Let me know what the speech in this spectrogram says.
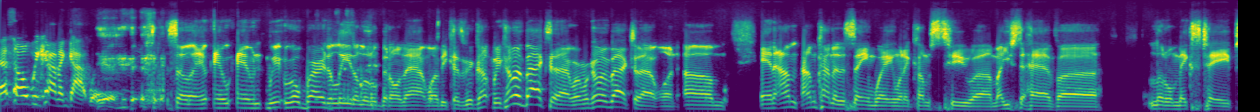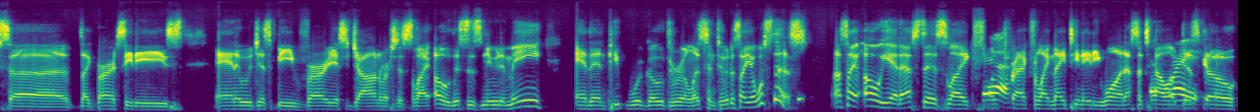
that's all we kind of got with. Yeah. so and, and, and, we, will bury the lead a little bit on that one because we're we're coming back to that one. We're coming back to that one. Um, and I'm I'm kind of the same way when it comes to. Um, I used to have uh, little mixtapes, uh, like burn CDs and it would just be various genres. Just like, oh, this is new to me, and then people would go through and listen to it. It's like, yo, what's this? I was like, oh yeah, that's this like funk Yeah. track from like 1981. That's a talent right. disco.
